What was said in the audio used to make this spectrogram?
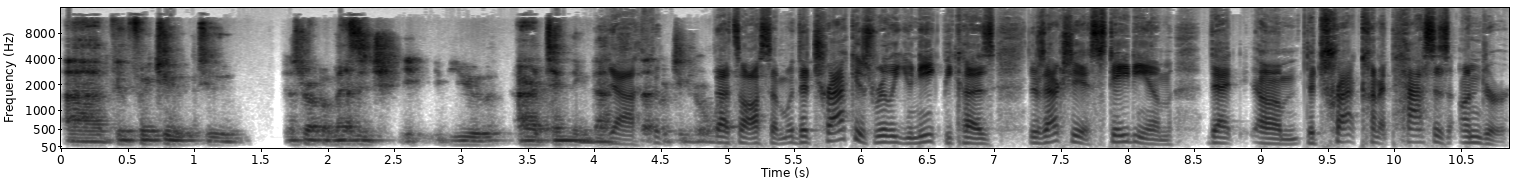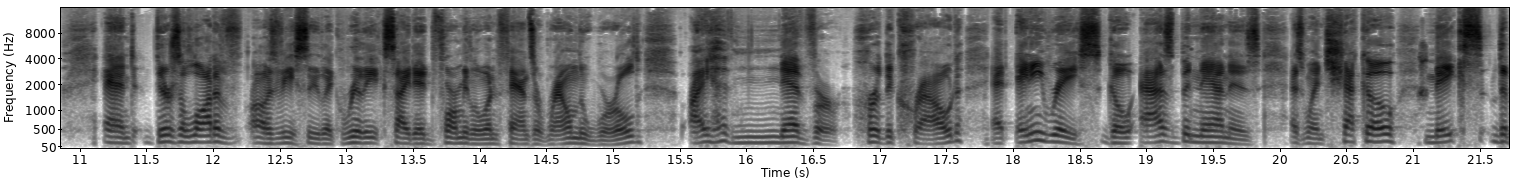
uh, feel free to to just drop a message if you are attending that, yeah, that particular one. That's awesome. The track is really unique because there's actually a stadium that um, the track kind of passes under. And there's a lot of obviously like really excited Formula One fans around the world. I have never heard the crowd at any race go as bananas as when Checo makes the,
